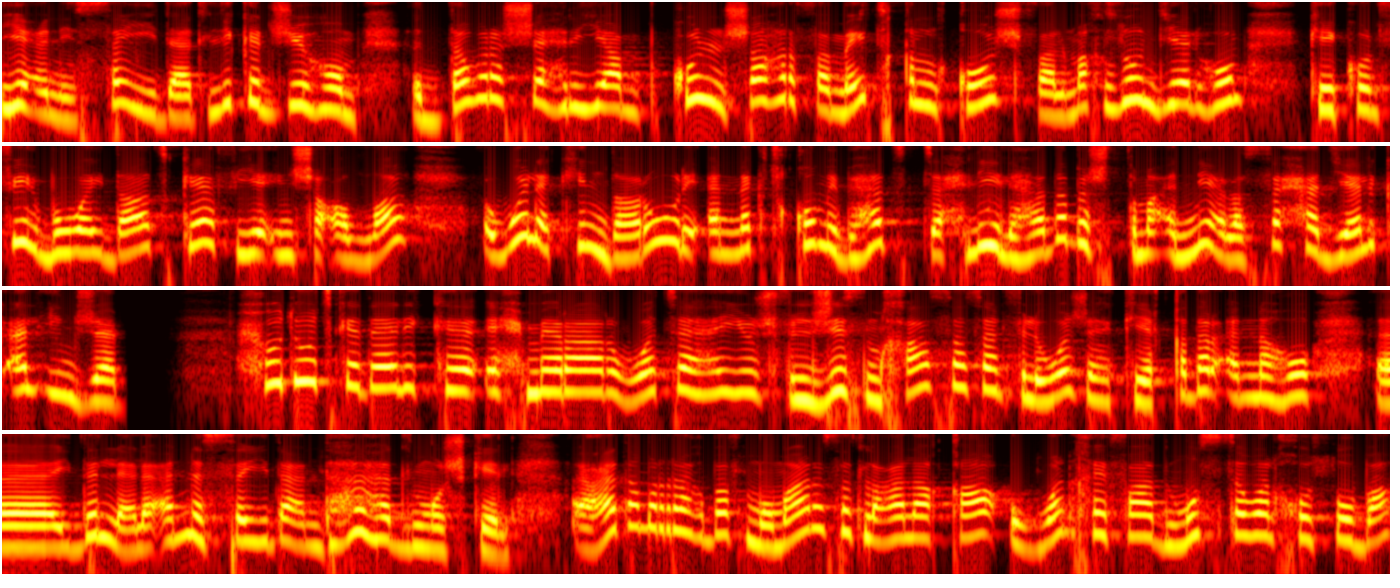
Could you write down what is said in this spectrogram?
يعني السيدات اللي كتجيهم الشهرية كل شهر فما يتقلقوش فالمخزون ديالهم كيكون فيه بويضات كافية إن شاء الله. ولكن ضروري أنك تقومي بهذا التحليل هذا باش تطمئني على الصحة ديالك الانجاب حدوث كذلك إحمرار وتهيج في الجسم خاصة في الوجه كيقدر أنه آه، يدل على أن السيدة عندها هذا المشكل. عدم الرغبة في ممارسة العلاقة وانخفاض مستوى الخصوبة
